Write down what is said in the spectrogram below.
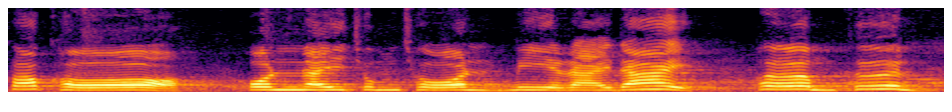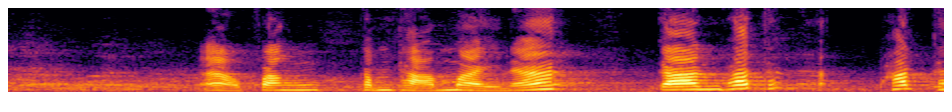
ข้อคอคนในชุมชนมีรายได้เพิ่มขึ้นอ้าวฟังคำถามใหม่นะ การพัฒนาพัฒ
